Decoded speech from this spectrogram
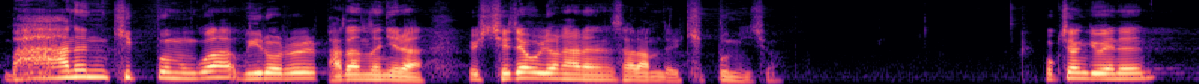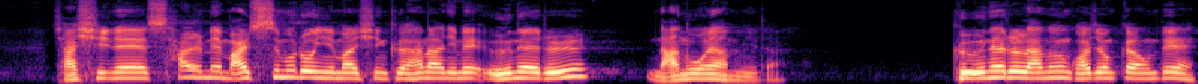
많은 기쁨과 위로를 받았느니라. 이것이 제자 훈련하는 사람들 기쁨이죠. 목장 교회는 자신의 삶의 말씀으로 임하신 그 하나님의 은혜를 나누어야 합니다. 그 은혜를 나누는 과정 가운데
